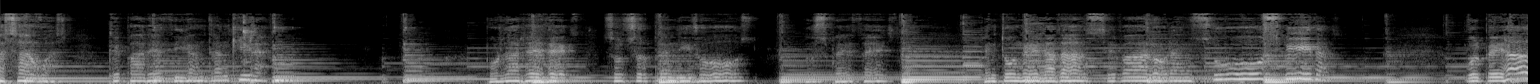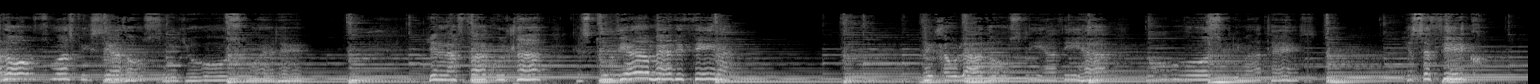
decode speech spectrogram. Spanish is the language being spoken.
Las aguas que parecían tranquilas, por las redes son sorprendidos los peces. En toneladas se valoran sus vidas, golpeados o asfixiados ellos mueren. Y en la facultad estudia medicina, enjaulados día a día los primates ese circo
